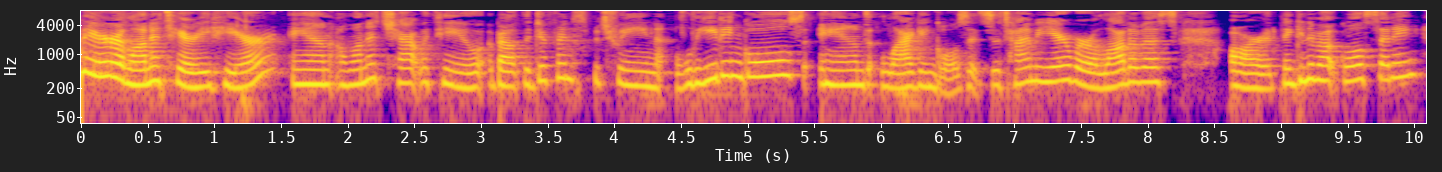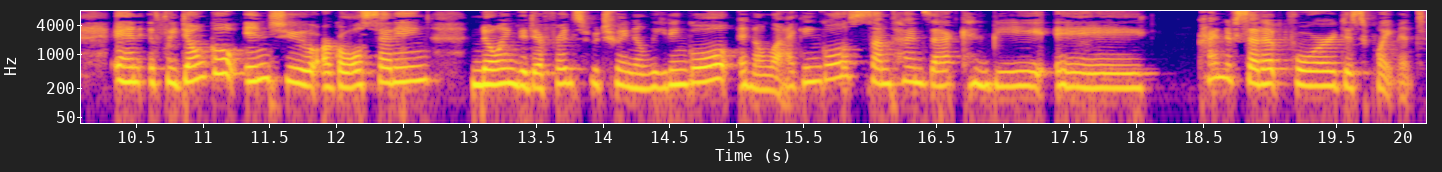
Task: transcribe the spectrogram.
there, Alana Terry here, and I want to chat with you about the difference between leading goals and lagging goals. It's a time of year where a lot of us are thinking about goal setting, and if we don't go into our goal setting knowing the difference between a leading goal and a lagging goal, sometimes that can be a kind of set up for disappointment.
